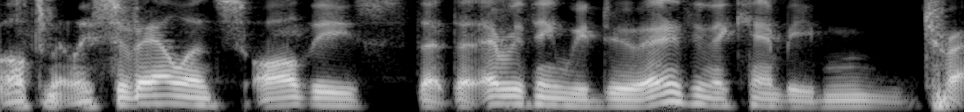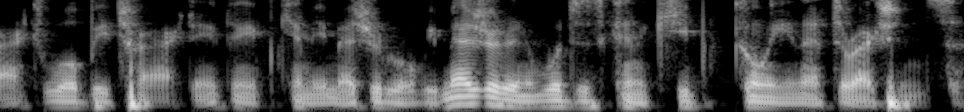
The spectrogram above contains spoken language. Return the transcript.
ultimately surveillance. All these that, that everything we do, anything that can be tracked will be tracked. Anything that can be measured will be measured, and we'll just kind of keep going in that direction. So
